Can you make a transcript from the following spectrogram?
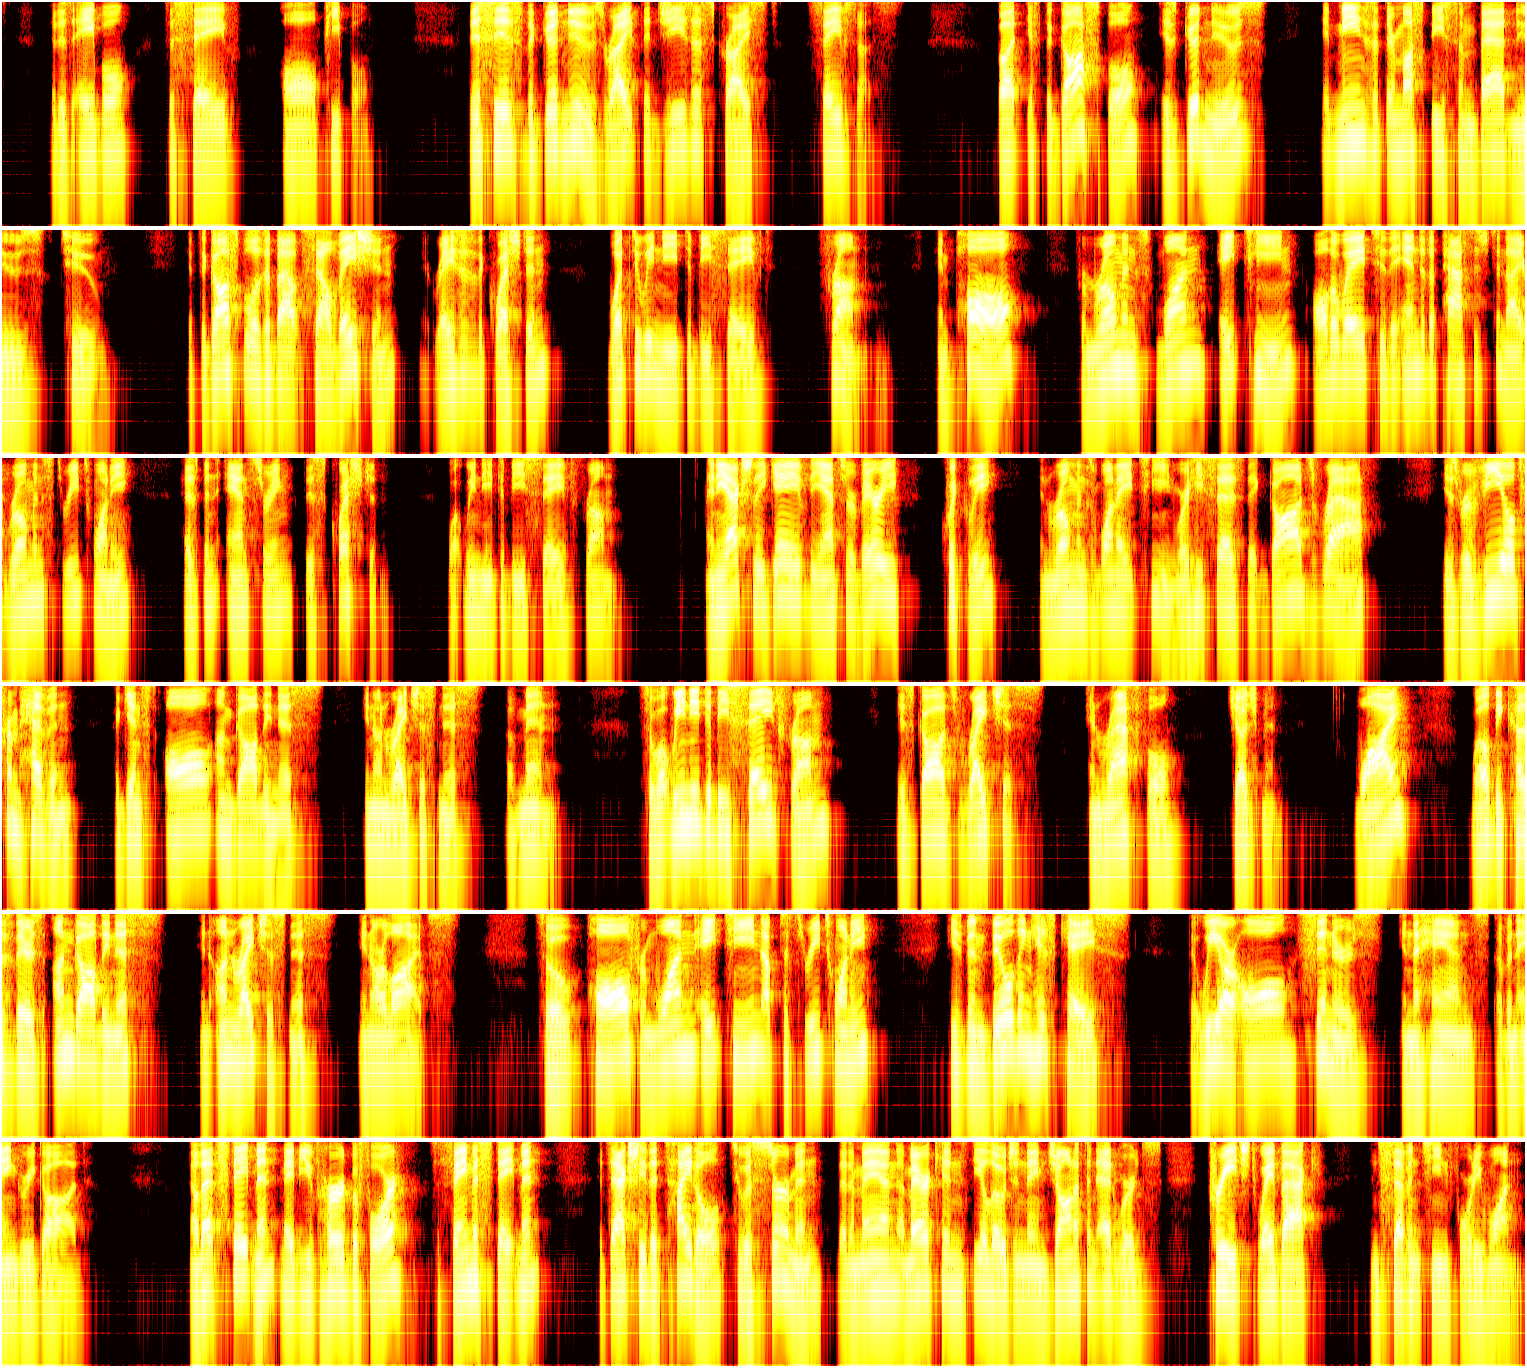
that is able to save all people. This is the good news, right? That Jesus Christ saves us. But if the gospel is good news, it means that there must be some bad news too. If the gospel is about salvation, it raises the question what do we need to be saved from? And Paul, from Romans 1 18 all the way to the end of the passage tonight, Romans 3:20, has been answering this question what we need to be saved from. And he actually gave the answer very quickly in Romans 1:18 where he says that God's wrath is revealed from heaven against all ungodliness and unrighteousness of men. So what we need to be saved from is God's righteous and wrathful judgment. Why? Well, because there's ungodliness and unrighteousness in our lives. So Paul from 118 up to 320 He's been building his case that we are all sinners in the hands of an angry God. Now, that statement, maybe you've heard before, it's a famous statement. It's actually the title to a sermon that a man, American theologian named Jonathan Edwards, preached way back in 1741.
